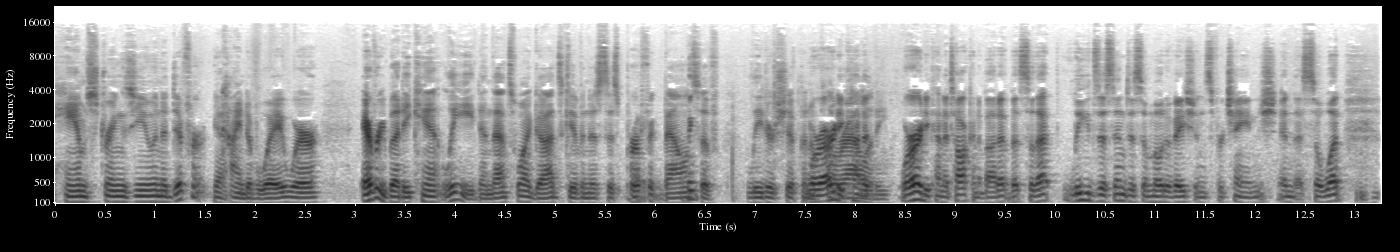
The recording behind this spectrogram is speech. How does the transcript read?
hamstrings you in a different Yeah. kind of way where everybody can't lead and that's why God's given us this perfect balance of leadership and We're already kind of we're already kind of talking about it, but so that leads us into some motivations for change in this. So what Mm-hmm.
